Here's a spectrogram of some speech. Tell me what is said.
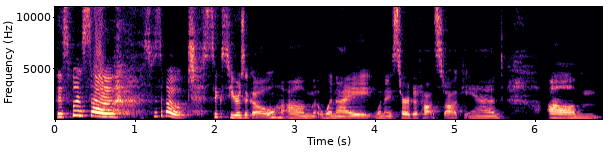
this was uh, this was about six years ago um, when I when I started Haute Stock, and um,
